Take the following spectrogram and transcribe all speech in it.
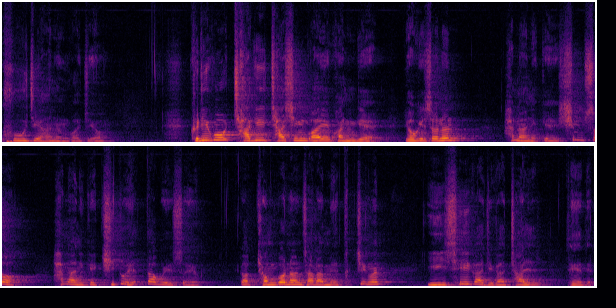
구제하는 거죠. 그리고 자기 자신과의 관계 여기서는 하나님께 심서 하나님께 기도했다고 했어요. 그러니까 경건한 사람의 특징은 이 세 가지가 잘 돼야 돼.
